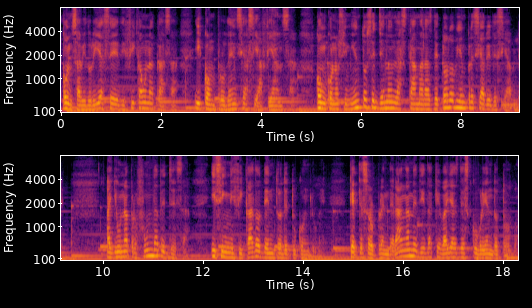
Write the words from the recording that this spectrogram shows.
Con sabiduría se edifica una casa y con prudencia se afianza. Con conocimiento se llenan las cámaras de todo bien preciado y deseable. Hay una profunda belleza y significado dentro de tu cónyuge que te sorprenderán a medida que vayas descubriendo todo.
